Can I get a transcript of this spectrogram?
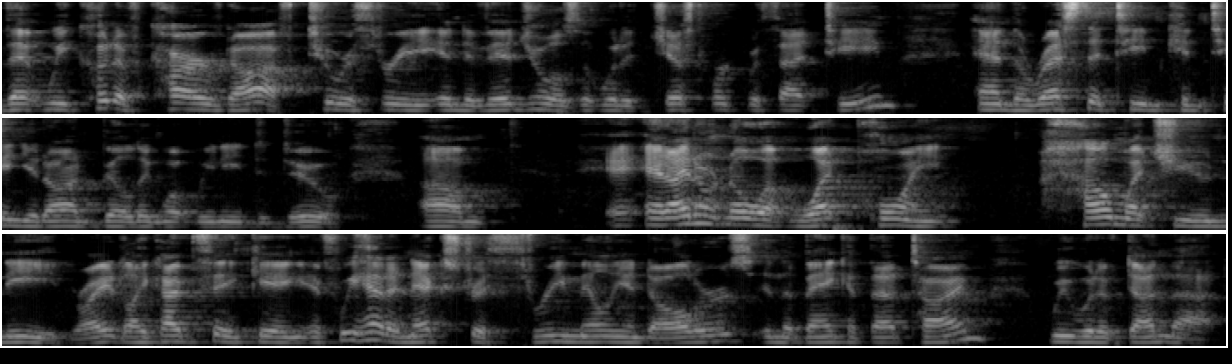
that we could have carved off two or three individuals that would have just worked with that team, and the rest of the team continued on building what we need to do. Um, and I don't know at what point how much you need, right? Like I'm thinking if we had an extra $3 million in the bank at that time, we would have done that.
